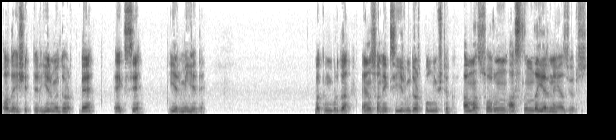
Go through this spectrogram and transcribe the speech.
o da eşittir 24b eksi 27. Bakın burada en son eksi 24 bulmuştuk ama sorunun aslında yerine yazıyoruz.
